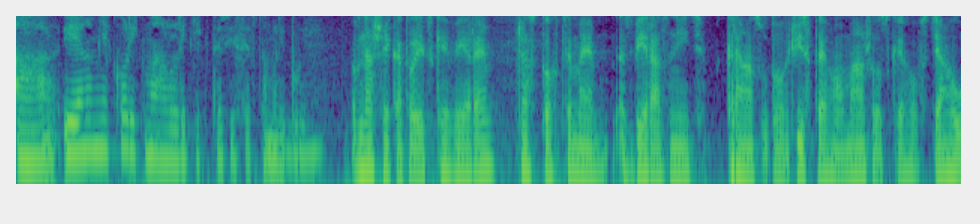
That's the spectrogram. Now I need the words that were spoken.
A je jenom několik málo lidí, kteří si v tom libují. V našej katolíckej viere často chceme zvýrazniť krásu toho čistého manželského vzťahu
